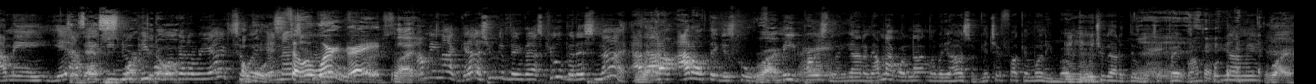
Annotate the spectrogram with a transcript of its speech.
I mean, yeah, I think he knew people were going to react to it, and that's So it worked, cool. right? Like, I mean, I guess you can think that's cool, but it's not. I, Right. I don't. I don't think it's cool Right. for me personally. You know what I mean? I'm not going to knock nobody hustle. Get your fucking money, bro. Do what you got to do. Get your paper. I'm cool. You know what I mean? Mm-hmm. Right.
